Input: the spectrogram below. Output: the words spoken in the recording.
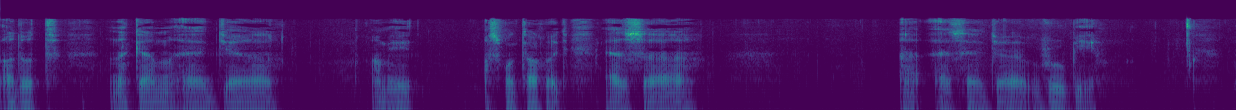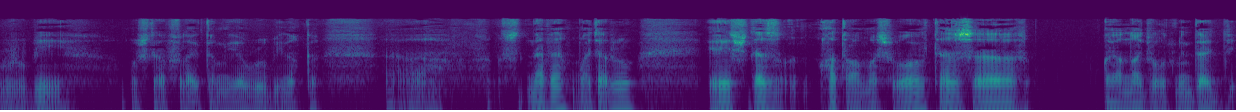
adott nekem egy, ami azt mondta, hogy ez ez egy Ruby. Ruby, most elfelejtem, mi a Ruby-nak a uh, neve magyarul, és ez hatalmas volt, ez uh, olyan nagy volt, mint egy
